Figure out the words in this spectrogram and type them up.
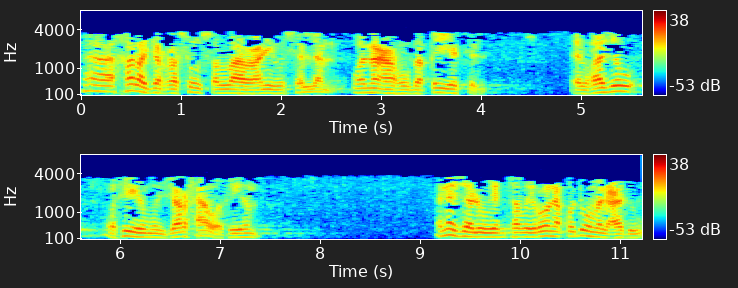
فخرج الرسول صلى الله عليه وسلم ومعه بقية الغزو وفيهم الجرحى وفيهم فنزلوا ينتظرون قدوم العدو.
